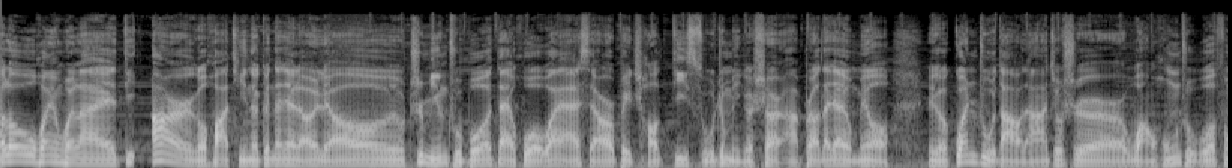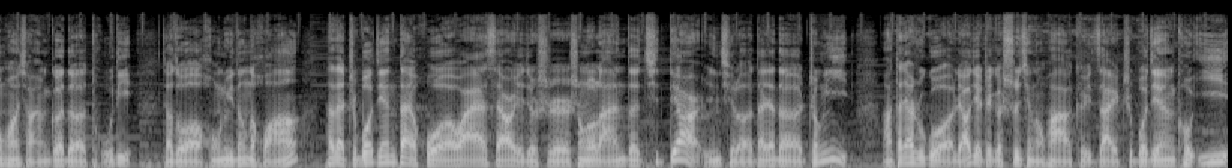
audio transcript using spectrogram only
Hello，欢迎回来。第二个话题呢，跟大家聊一聊知名主播带货 YSL 被嘲低俗这么一个事儿啊。不知道大家有没有这个关注到的啊？就是网红主播疯狂小杨哥的徒弟，叫做红绿灯的黄，他在直播间带货 YSL，也就是圣罗兰的气垫儿，引起了大家的争议啊。大家如果了解这个事情的话，可以在直播间扣一；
